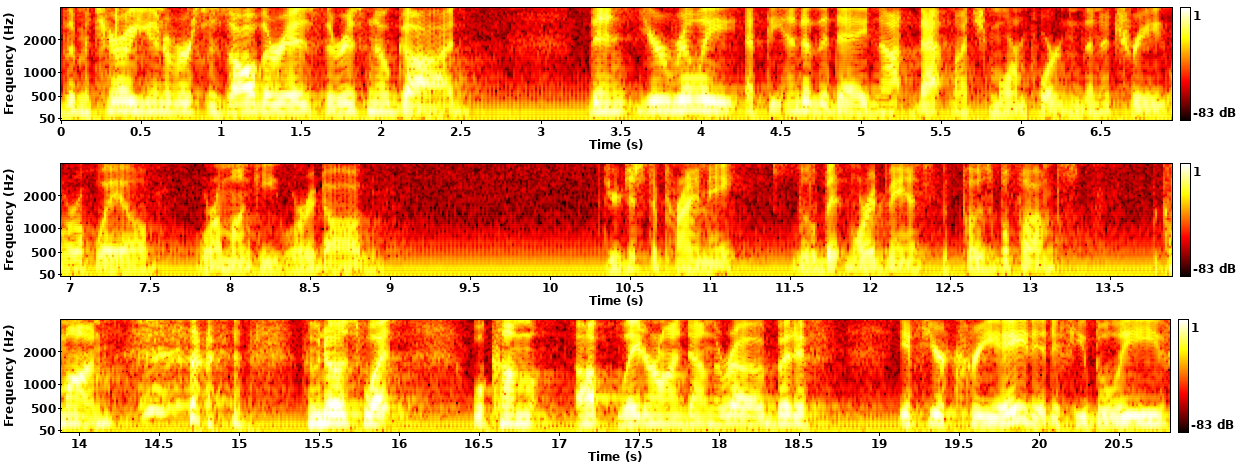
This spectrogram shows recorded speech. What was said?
the material universe is all there is, there is no God, then you're really, at the end of the day, not that much more important than a tree or a whale or a monkey or a dog. You're just a primate a little bit more advanced with posable thumbs. But come on. Who knows what will come up later on down the road. But if, if you're created, if you believe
